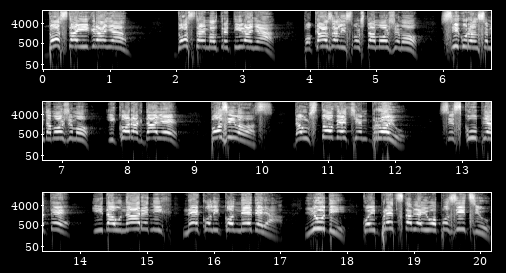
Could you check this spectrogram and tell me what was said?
Dosta igranja, dosta je maltretiranja, pokazali smo šta možemo, Siguran sam da možemo i korak dalje. Pozivam vas da u što većem broju se skupljate i da u narednih nekoliko nedelja ljudi koji predstavljaju opoziciju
